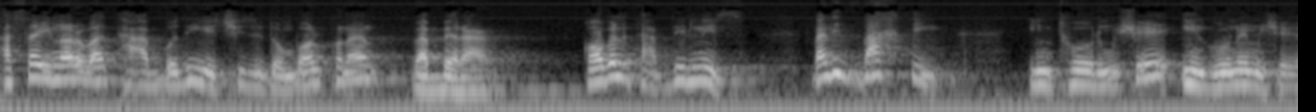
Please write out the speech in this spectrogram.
اصلا اینا رو باید تعبدی یه چیزی دنبال کنن و برن. قابل تبدیل نیست. ولی وقتی اینطور میشه این گونه میشه.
